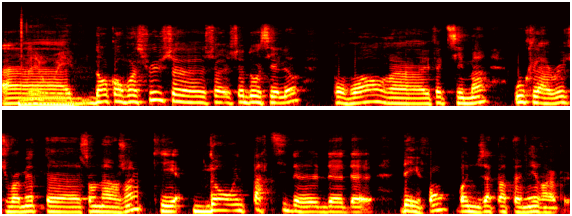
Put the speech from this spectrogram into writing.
Euh, donc, on va suivre ce, dossier-là pour voir effectivement où Claridge va mettre son argent, qui dont une partie de, des fonds va nous appartenir un peu.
